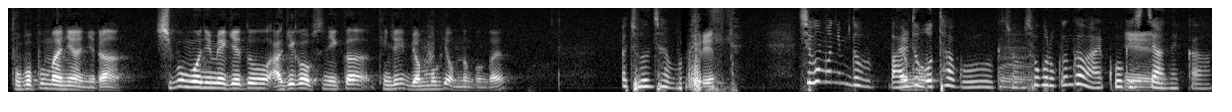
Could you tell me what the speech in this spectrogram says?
부부뿐만이 아니라 시부모님에게도 아기가 없으니까 굉장히 면목이 없는 건가요? 아, 저는 잘 모르겠어요. 그래요? 시부모님도 말도 너무- 못하고 그죠 음. 속으로 끙끙 앓고 예. 계시지 않을까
